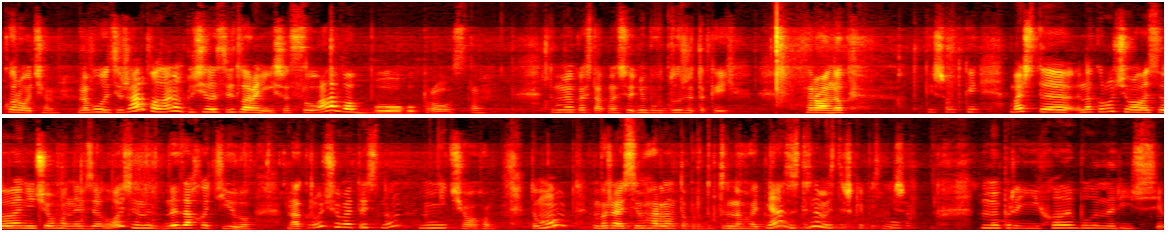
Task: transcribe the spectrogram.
Коротше, на вулиці жарко, але нам включили світло раніше. Слава Богу, просто. Тому якось так. У нас сьогодні був дуже такий ранок. Такий швидкий. Бачите, накручувалося, але нічого не взялося, не, захотіло накручуватись, ну нічого. Тому бажаю всім гарного та продуктивного дня. Зустрінемось трішки пізніше. Ми приїхали, були на річці,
